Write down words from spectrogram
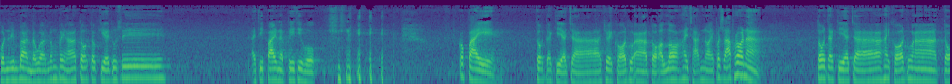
คนริมบ้านแบบว่าลองไปหาโตโตเกียดูสิไอที่ไปนะ่ะปีที่หกก็ไปโตตะเกียจะช่วยขอดุอาต่ออัลลอฮ์ให้ฉันหน่อย ภาษาเพราะนะโตตะเกียจะให้ขอดุอาต่อ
